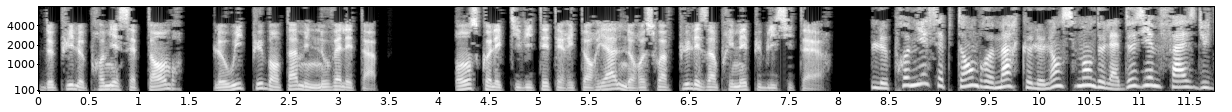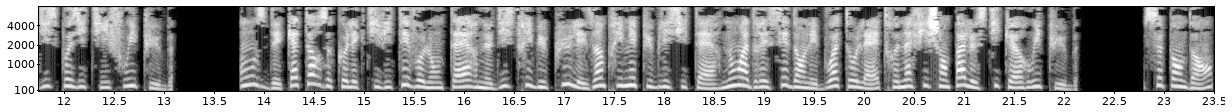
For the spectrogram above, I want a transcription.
Depuis le 1er septembre, le WePub entame une nouvelle étape. 11 collectivités territoriales ne reçoivent plus les imprimés publicitaires. Le 1er septembre marque le lancement de la deuxième phase du dispositif WePub. 11 des 14 collectivités volontaires ne distribuent plus les imprimés publicitaires non adressés dans les boîtes aux lettres n'affichant pas le sticker WePub. Cependant,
